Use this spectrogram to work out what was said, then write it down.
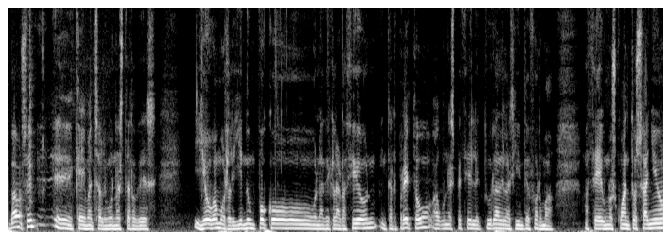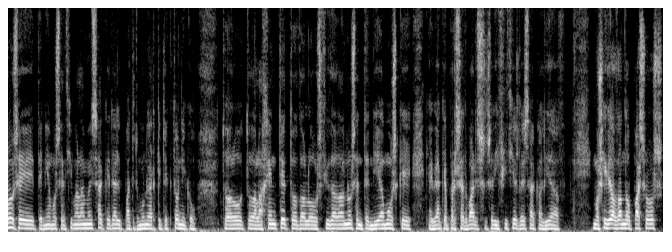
Vamos, ¿eh? eh que hay Machale, buenas tardes. Yo, vamos, leyendo un poco la declaración, interpreto, hago una especie de lectura de la siguiente forma. Hace unos cuantos años eh, teníamos encima de la mesa que era el patrimonio arquitectónico. Todo, toda la gente, todos los ciudadanos entendíamos que, que, había que preservar esos edificios de esa calidad. Hemos ido dando pasos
